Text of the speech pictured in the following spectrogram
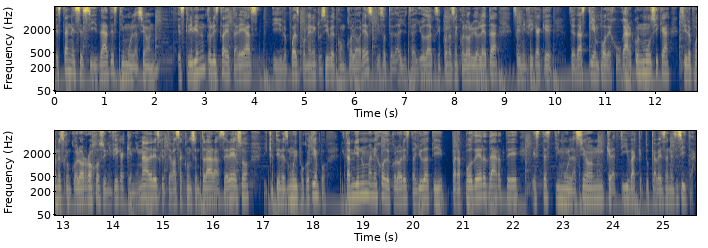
esta necesidad de estimulación escribiendo en tu lista de tareas y lo puedes poner inclusive con colores y eso te da te ayuda. Si pones en color violeta significa que te das tiempo de jugar con música. Si lo pones con color rojo significa que ni madres, que te vas a concentrar a hacer eso y que tienes muy poco tiempo. También un manejo de colores te ayuda a ti para poder darte esta estimulación creativa que tu cabeza necesita.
